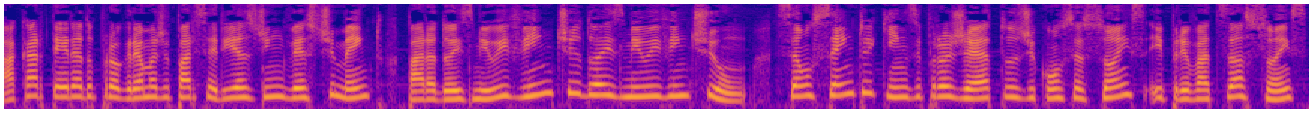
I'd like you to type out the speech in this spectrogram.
a carteira do Programa de Parcerias de Investimento para 2020 e 2021. São 115 projetos de concessões e privatizações,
